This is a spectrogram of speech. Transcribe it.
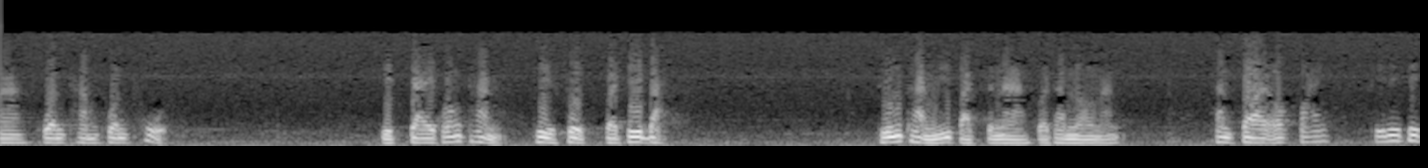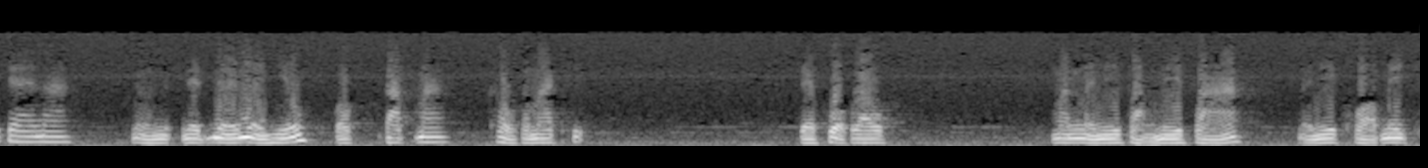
มาควรทำควรพูด จิตใจของท่านที่ฝึกปฏิบัติ ถึงขั้นวิปัสสนาก็ทำนองนั้น ท่านปล่อยออกไปที่นี่พิจารณา เหน็ดเหนื่อยเหนื่อยหิวก็กลับมาเข้าสมาธิ แต่พวกเรา มันไม่มีฝั่งมีฝา ไม่มีขอบมีเข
